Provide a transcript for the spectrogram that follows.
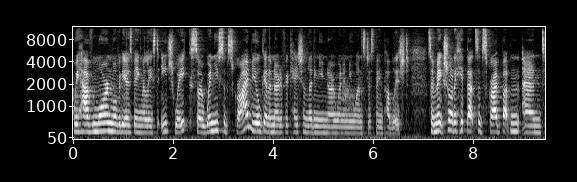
We have more and more videos being released each week, so when you subscribe, you'll get a notification letting you know when a new one's just been published. So make sure to hit that subscribe button and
